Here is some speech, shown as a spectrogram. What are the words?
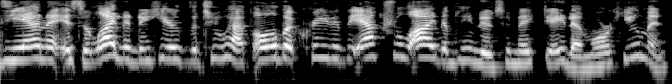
Deanna is delighted to hear the two have all but created the actual items needed to make Data more human.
